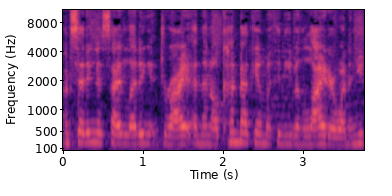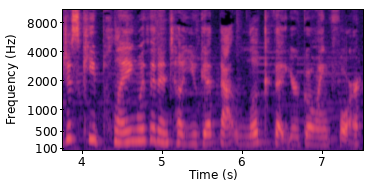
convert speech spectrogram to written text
I'm setting aside, letting it dry, and then I'll come back in with an even lighter one. And you just keep playing with it until you get that look that you're going for.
